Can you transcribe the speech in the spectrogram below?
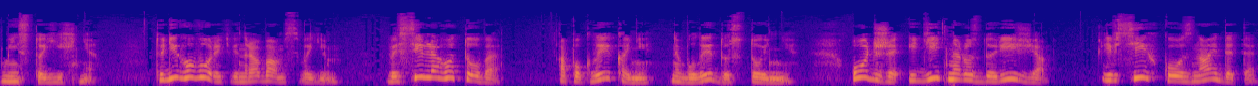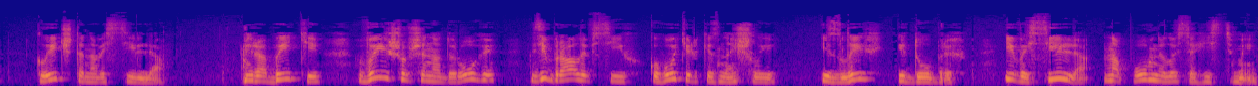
місто їхнє. Тоді говорить він рабам своїм весілля готове, а покликані не були достойні. Отже, ідіть на роздоріжжя, і всіх, кого знайдете, кличте на весілля. І раби ті, вийшовши на дороги, зібрали всіх, кого тільки знайшли, і злих, і добрих, і весілля наповнилося гістьми.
